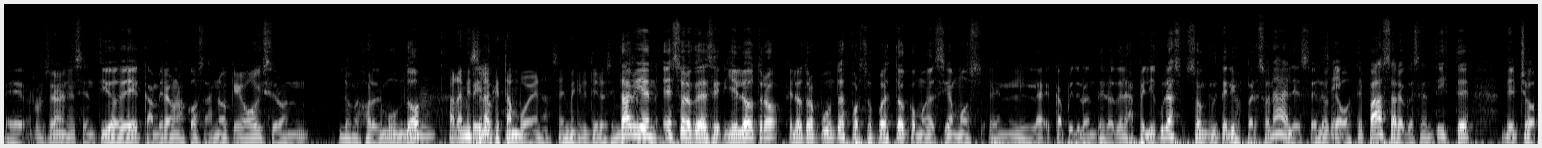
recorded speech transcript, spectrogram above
eh, revolucionaron en el sentido de cambiar algunas cosas, no que hoy hicieron lo mejor del mundo. Para mí son las que están buenas, es mi criterio siempre. Está bien, eso es lo que decir. Y el otro, el otro punto es, por supuesto, como decíamos en el capítulo anterior de las películas, son criterios personales. Es lo Sí. que a vos te pasa, lo que sentiste. De hecho,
